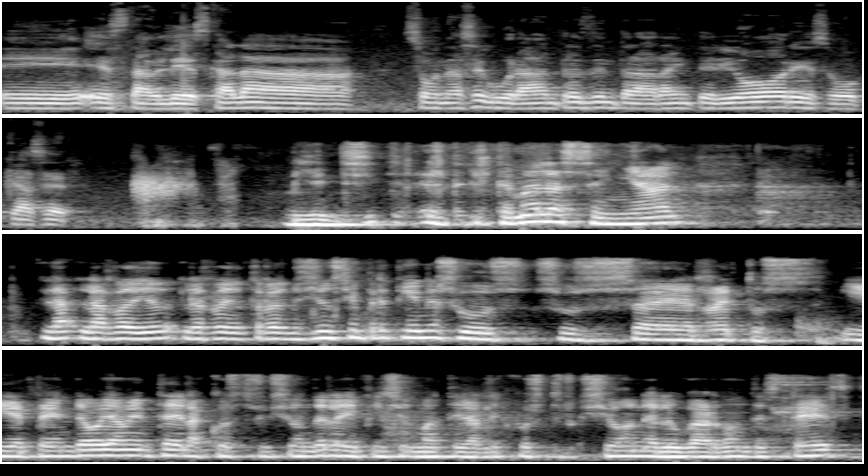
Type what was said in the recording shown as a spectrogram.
eh, establezca la zona segura antes de entrar a interiores o qué hacer? Bien, el, tema de la señal, la, radio, la radiotransmisión siempre tiene sus, sus eh, retos y depende obviamente de la construcción del edificio, el material de construcción, el lugar donde estés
